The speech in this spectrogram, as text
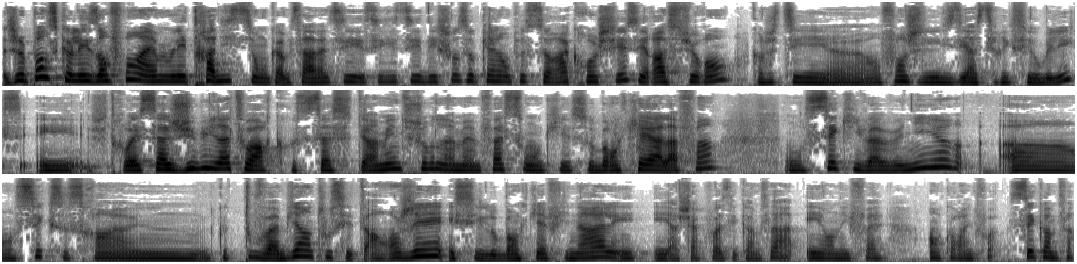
Je pense que les enfants aiment les traditions comme ça. C'est, des choses auxquelles on peut se raccrocher, c'est rassurant. Quand j'étais euh, enfant, je lisais Astérix et Obélix et je trouvais ça jubilatoire que ça se termine toujours de la même façon, qu'il y ait ce banquet à la fin. On sait qu'il va venir, euh, on sait que ce sera une, que tout va bien, tout s'est arrangé et c'est le banquet final et, et à chaque fois c'est comme ça. Et en effet, encore une fois, c'est comme ça.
